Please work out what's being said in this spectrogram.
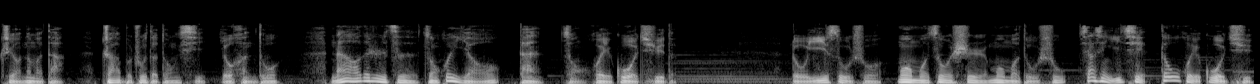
只有那么大，抓不住的东西有很多，难熬的日子总会有，但总会过去的。”鲁伊素说：“默默做事，默默读书，相信一切都会过去，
